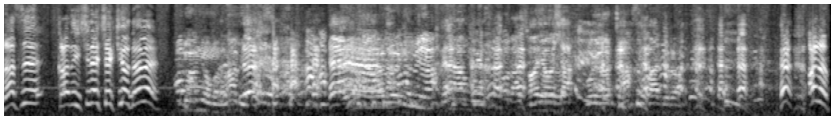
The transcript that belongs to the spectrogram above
Nasıl? Kan içine çekiyor değil mi? Yàn mọ̀ láàbì? Láàbì ya. ẹ á mú ya ọyọ ọṣà ọṣà sì wá dúró. He, anam!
